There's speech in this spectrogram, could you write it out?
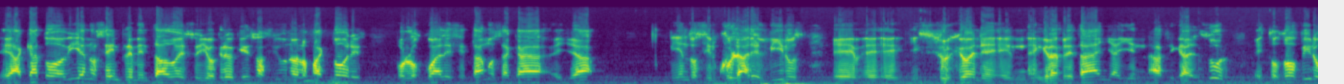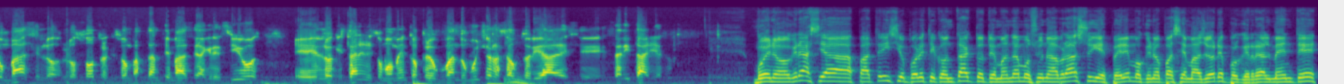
Eh, acá todavía no se ha implementado eso y yo creo que eso ha sido uno de los factores por los cuales estamos acá eh, ya viendo circular el virus que surgió en, Gran Bretaña y en África del Sur. Estos dos virus base, los, los otros que son bastante más agresivos, lo que están en estos momentos preocupando mucho a las autoridades sanitarias. Bueno, gracias Patricio por este contacto, te mandamos un abrazo y esperemos que no pase mayores porque realmente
